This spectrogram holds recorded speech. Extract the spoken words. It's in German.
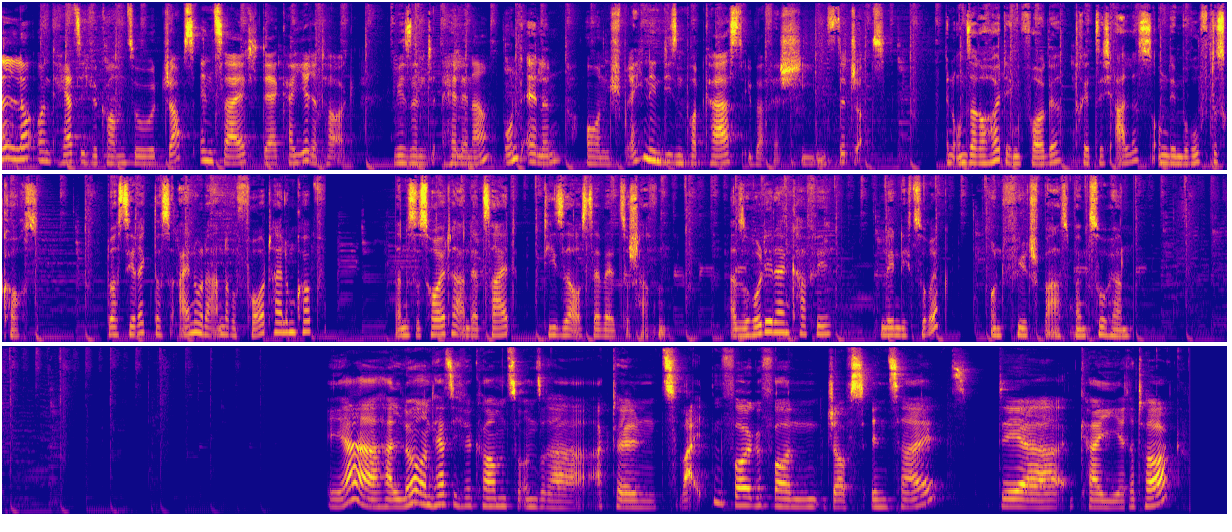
Hallo und herzlich willkommen zu Jobs Inside, der Karrieretalk. Wir sind Helena und Ellen und sprechen in diesem Podcast über verschiedenste Jobs. In unserer heutigen Folge dreht sich alles um den Beruf des Kochs. Du hast direkt das eine oder andere Vorteil im Kopf? Dann ist es heute an der Zeit, diese aus der Welt zu schaffen. Also hol dir deinen Kaffee, lehn dich zurück und viel Spaß beim Zuhören. Ja, hallo und herzlich willkommen zu unserer aktuellen zweiten Folge von Jobs Insights, der Karriere-Talk.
